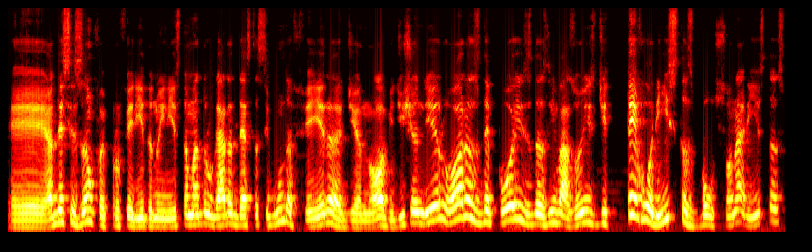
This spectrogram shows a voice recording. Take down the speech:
É, a decisão foi proferida no início da madrugada desta segunda-feira, dia 9 de janeiro, horas depois das invasões de terroristas bolsonaristas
